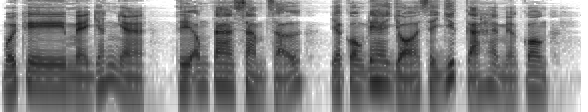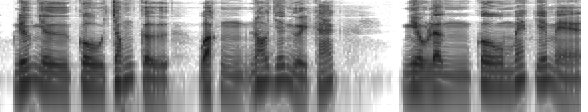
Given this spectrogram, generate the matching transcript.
Mỗi khi mẹ vắng nhà thì ông ta sàm sỡ, và còn đe dọa sẽ giết cả hai mẹ con nếu như cô chống cự hoặc nói với người khác. Nhiều lần cô mét với mẹ,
